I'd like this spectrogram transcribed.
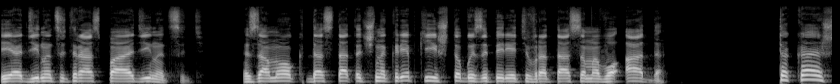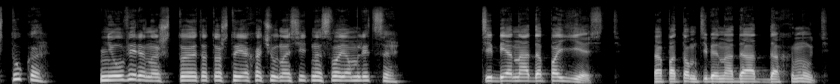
и одиннадцать раз по одиннадцать. Замок достаточно крепкий, чтобы запереть врата самого ада». «Такая штука? Не уверена, что это то, что я хочу носить на своем лице». «Тебе надо поесть а потом тебе надо отдохнуть.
